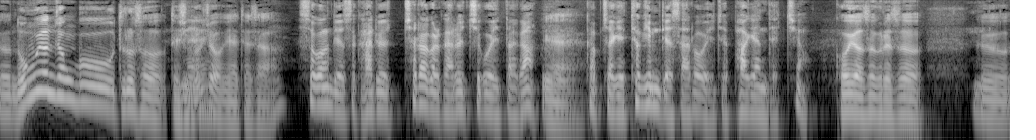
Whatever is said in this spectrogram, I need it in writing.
그 노무현 정부 들어서 되신 네. 거죠? 예, 대사. 서강대에서 가르, 철학을 가르치고 있다가 예. 갑자기 특임 대사로 이제 파견됐죠. 거기 가서 그래서 그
